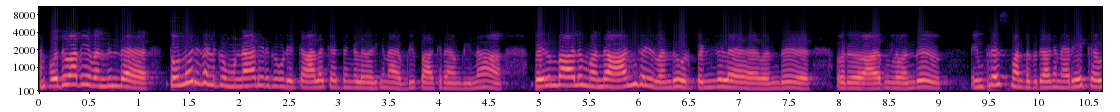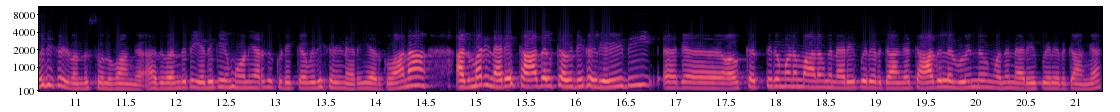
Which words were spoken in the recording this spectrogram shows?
பொதுவாகவே வந்து இந்த தொண்ணூறுகளுக்கு முன்னாடி இருக்கக்கூடிய காலகட்டங்களை வரைக்கும் நான் எப்படி பார்க்குறேன் அப்படின்னா பெரும்பாலும் வந்து ஆண்கள் வந்து ஒரு பெண்களை வந்து ஒரு அவங்கள வந்து இம்ப்ரெஸ் பண்ணுறதுக்காக நிறைய கவிதைகள் வந்து சொல்லுவாங்க. அது வந்துட்டு எதுகை மோனியாக இருக்கக்கூடிய கவிதைகள் நிறைய இருக்கும். ஆனால் அது மாதிரி நிறைய காதல் கவிதைகள் எழுதி அஹ், க- திருமணமானவங்க நிறைய பேர் இருக்காங்க. காதலில் விழுந்தவங்க வந்து நிறைய பேர் இருக்காங்க.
